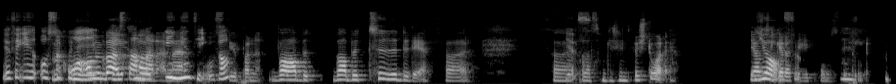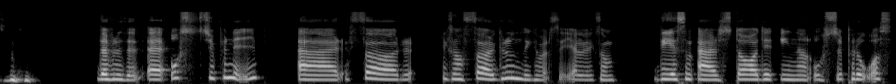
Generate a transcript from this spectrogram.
Jag fick Men osteopeni om vi bara stannar där ingenting. Ja, osteopeni. Vad, vad betyder det för, för Yes. alla som kanske inte förstår det? Jag Ja, tycker att det är ett konstigt ord. definitivt. Eh, osteopeni är för, liksom förgrunden kan man säga. Eller liksom det som är stadiet innan osteoporos.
